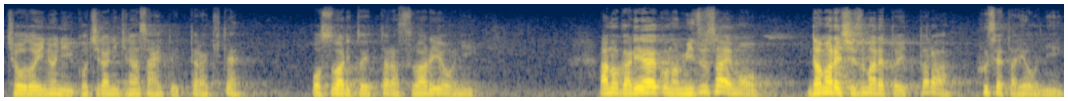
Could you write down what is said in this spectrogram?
ちょうど犬にこちらに来なさいと言ったら来てお座りと言ったら座るようにあのガリラヤ湖の水さえも黙れ静まれと言ったら伏せたように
